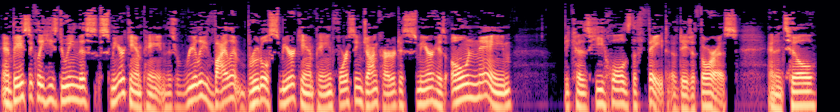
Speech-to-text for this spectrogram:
And basically, he's doing this smear campaign, this really violent, brutal smear campaign, forcing John Carter to smear his own name because he holds the fate of Dejah Thoris. And until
